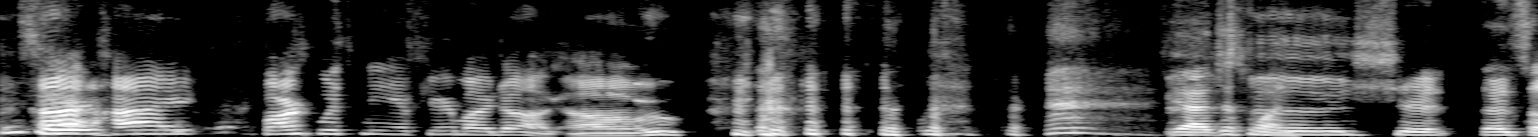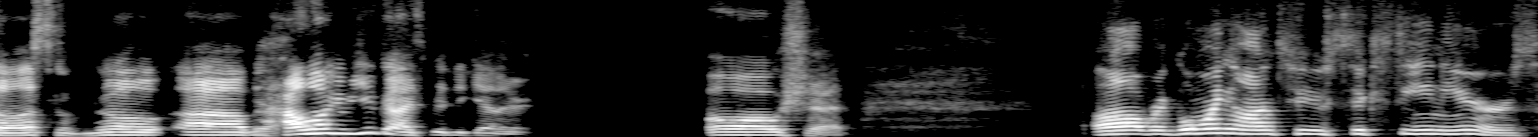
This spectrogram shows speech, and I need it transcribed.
She's Hi, bark with me if you're my dog. Oh, yeah, just one. Oh, shit, that's awesome. No, um, Yeah. how long have you guys been together? Oh shit. Uh we're going on to 16 years.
